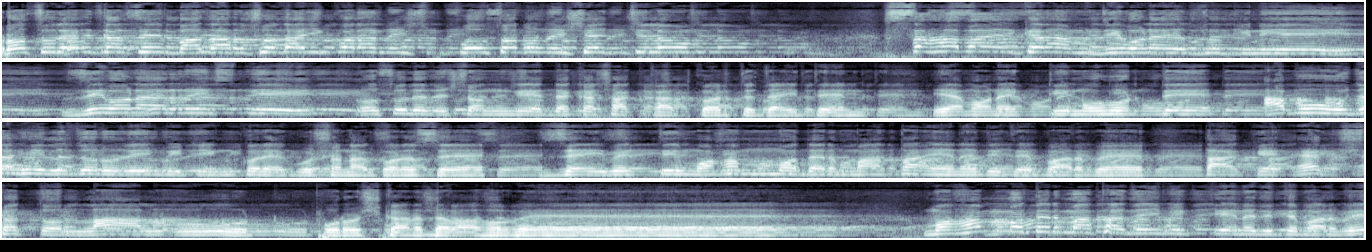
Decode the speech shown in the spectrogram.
রসুলের কাছে বাজার সদাই করা পৌঁছানো নিষেধ ছিল। সাহাবাই কেরাম জীবনের ঝুঁকি নিয়ে জীবনের নিয়ে রসুলের সঙ্গে দেখা সাক্ষাৎ করতে যাইতেন। এমন একটি মুহূর্তে আবু জাহিল জরুরি মিটিং করে ঘোষণা করেছে, যেই ব্যক্তি মোহাম্মদের মাথা এনে দিতে পারবে, তাকে একশত লাল উট পুরস্কার দেওয়া হবে। মোহাম্মদের মাথা যেই ব্যক্তি এনে দিতে পারবে,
